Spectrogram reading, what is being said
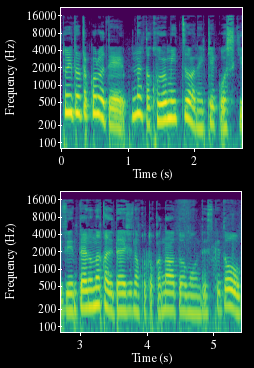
といったところで、なんかこの3つはね、結構式全体の中で大事なことかなと思うんですけど、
